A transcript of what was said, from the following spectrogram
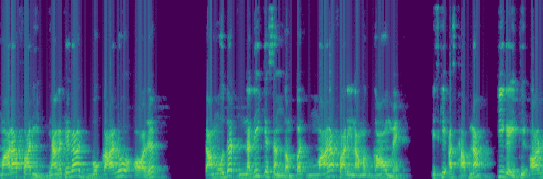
माराफारी, ध्यान रखिएगा, बोकारो और दामोदर नदी के संगम पर माराफारी नामक गाँव में इसकी स्थापना की गई थी और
